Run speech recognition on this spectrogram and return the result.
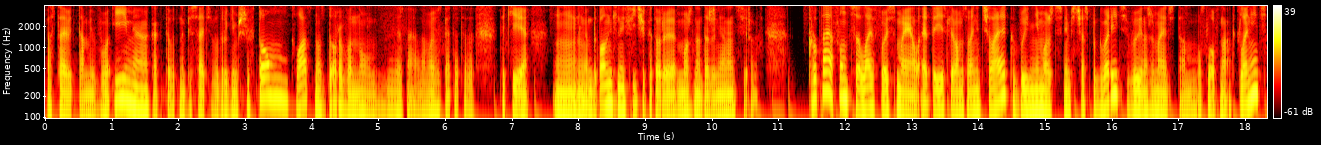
поставить там его имя, как-то вот написать его другим шрифтом. Классно, здорово. Ну, не знаю, на мой взгляд, это такие дополнительные фичи, которые можно даже не анонсировать. Крутая функция Live Voicemail — это если вам звонит человек, вы не можете с ним сейчас поговорить, вы нажимаете там условно «отклонить»,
